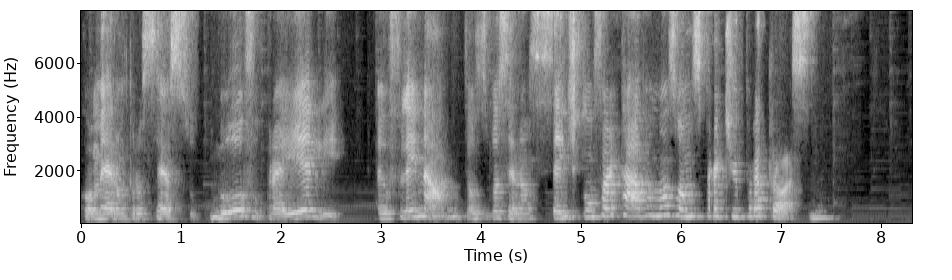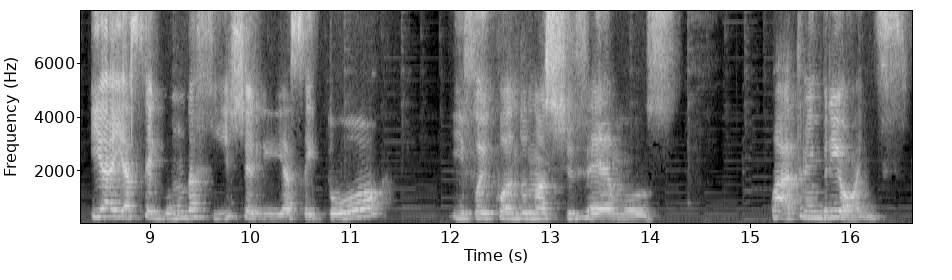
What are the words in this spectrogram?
como era um processo novo para ele, eu falei, não, então se você não se sente confortável, nós vamos partir para a próxima. E aí a segunda ficha ele aceitou, e foi quando nós tivemos quatro embriões,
